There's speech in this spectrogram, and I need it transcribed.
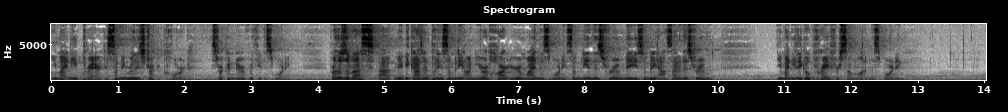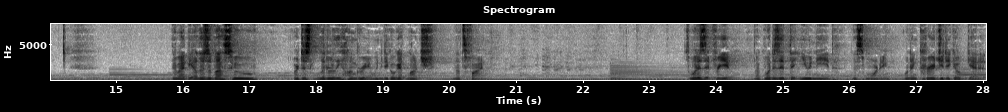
You might need prayer because something really struck a chord, struck a nerve with you this morning. For others of us, uh, maybe God's been putting somebody on your heart, your mind this morning, somebody in this room, maybe somebody outside of this room. You might need to go pray for someone this morning. There might be others of us who are just literally hungry and we need to go get lunch that's fine. So, what is it for you? Like, what is it that you need this morning? I want to encourage you to go get it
